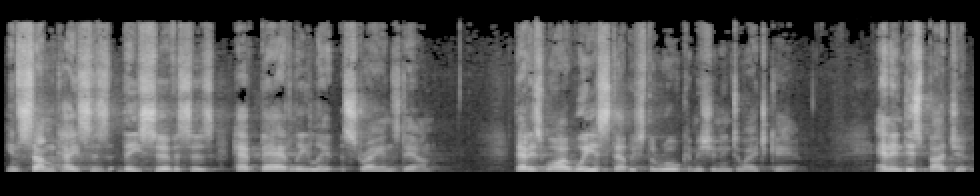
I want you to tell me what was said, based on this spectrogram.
In some cases, these services have badly let Australians down. That is why we established the Royal Commission into Aged Care. And in this budget,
